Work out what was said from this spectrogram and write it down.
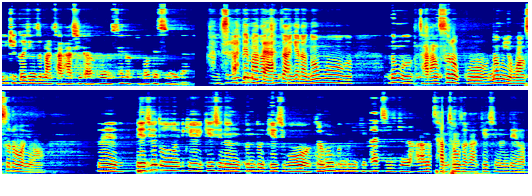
이렇게 거짓말 잘 하시라고 생각도 못했습니다. 들을 때마다 진짜 아니라 너무, 너무 자랑스럽고 너무 영광스러워요. 네, 대체도 이렇게 계시는 분도 계시고 젊은 분들이 이렇게 같이 이렇게 삼청사가 계시는데요.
